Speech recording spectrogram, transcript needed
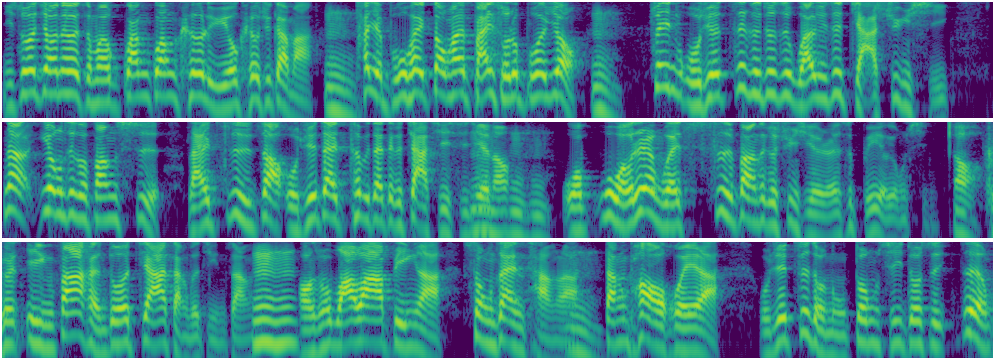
你说叫那个什么观光科、旅游科去干嘛？嗯，他也不会动，他扳手都不会用。嗯，所以我觉得这个就是完全是假讯息。那用这个方式来制造，我觉得在特别在这个假期时间哦，我我认为释放这个讯息的人是别有用心哦，可引发很多家长的紧张，嗯，哦，什么娃娃兵啊，送战场啊，当炮灰啊，我觉得这种东西都是这种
